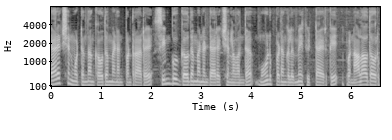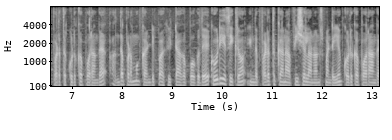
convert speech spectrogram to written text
டைரக்ஷன் மட்டும்தான் கௌதம் மேனன் பண்றாரு. சிம்பு கௌதம் மேனன் டைரக்ஷன்ல வந்த மூணு படங்களுமே ஹிட் ஆயிருக்கு. இப்போ நாலாவதா ஒரு படத்தை கொடுக்க போறாங்க. அந்த படமும் கண்டிப்பாக ஹிட் ஆக போகுது. கூடிய சீக்கிரம் இந்த படத்துக்கான அஃபிஷியல் அனௌன்ஸ்மெண்ட்டையும் கொடுக்க போறாங்க.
